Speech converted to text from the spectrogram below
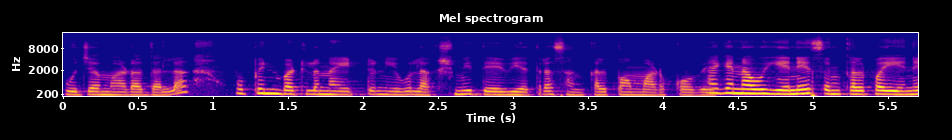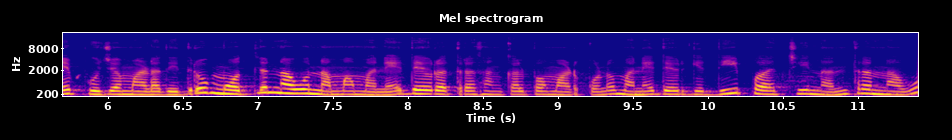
ಪೂಜೆ ಮಾಡೋದಲ್ಲ, ಉಪ್ಪಿನ ಬಟ್ಲನ್ನ ಇಟ್ಟು ನೀವು ಲಕ್ಷ್ಮೀ ದೇವಿ ಹತ್ರ ಸಂಕಲ್ಪ ಮಾಡ್ಕೋಬೇಕು ಹಾಗೆ ನಾವು ಏನೇ ಸಂಕಲ್ಪ, ಏನೇ ಪೂಜೆ ಮಾಡೋದಿದ್ರು ಮೊದಲು ನಾವು ನಮ್ಮ ಮನೆ ದೇವ್ರ ಹತ್ರ ಸಂಕಲ್ಪ ಮಾಡಿಕೊಂಡು ಮನೆ ದೇವ್ರಿಗೆ ದೀಪ ಹಚ್ಚಿ ನಂತರ ನಾವು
